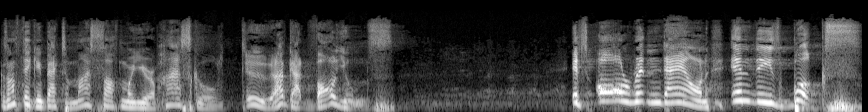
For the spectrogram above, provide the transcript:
Because I'm thinking back to my sophomore year of high school. Dude, I've got volumes. It's all written down in these books.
